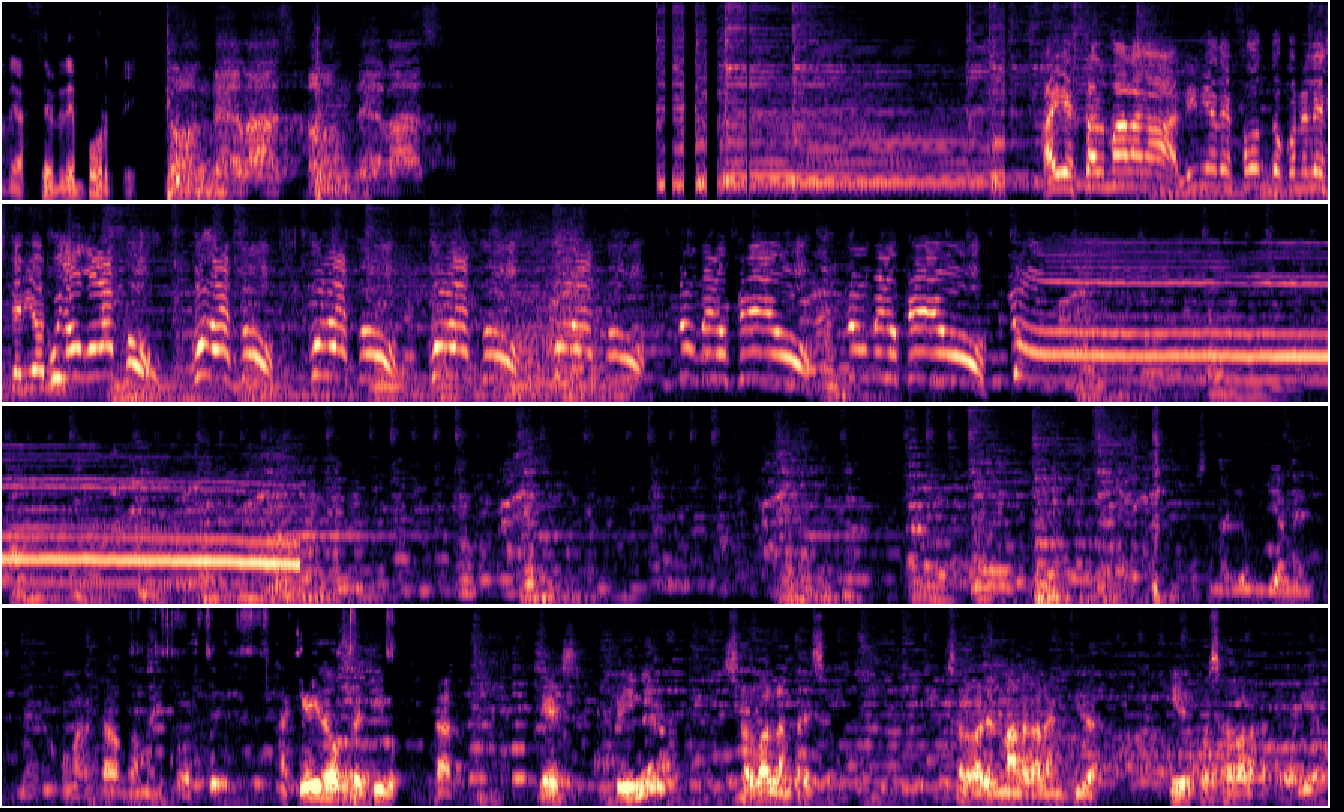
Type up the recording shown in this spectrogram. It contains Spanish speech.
de hacer deporte. ¿Dónde vas? ¿Dónde vas? Ahí está el Málaga, línea de fondo con el exterior. ¡Cuidado, golazo! ¡Golazo! ¡Golazo! ¡Golazo! ¡Golazo! ¡No me lo creo! ¡No me lo creo! José María un día me, me dejó marcado, me dijo, aquí hay dos objetivos, claro, que es primero salvar la empresa, salvar el Málaga, la entidad, y después salvar la categoría.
